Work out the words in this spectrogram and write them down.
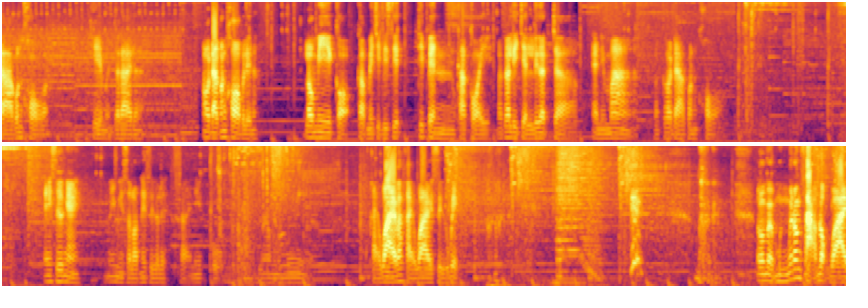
ดาก้อนคอโอเคเหมือนจะได้ด้วยนะเอาดาก้อนคอไปเลยนะ เรามีเกาะกับเมจิลิซิต ที่เป็นกากอย แล้วก็รีเจนเลือดจากแอนิมาแล้วก็ดาก้อนคอไอ้ซื้อไง ไม่มีสล็อตให้ซื้อเลย ขายนิโกซื้อามูมูขาย วายปะขายวายซื้อเวกเราแบบมึงไม่ต้องสามหรอกวาย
